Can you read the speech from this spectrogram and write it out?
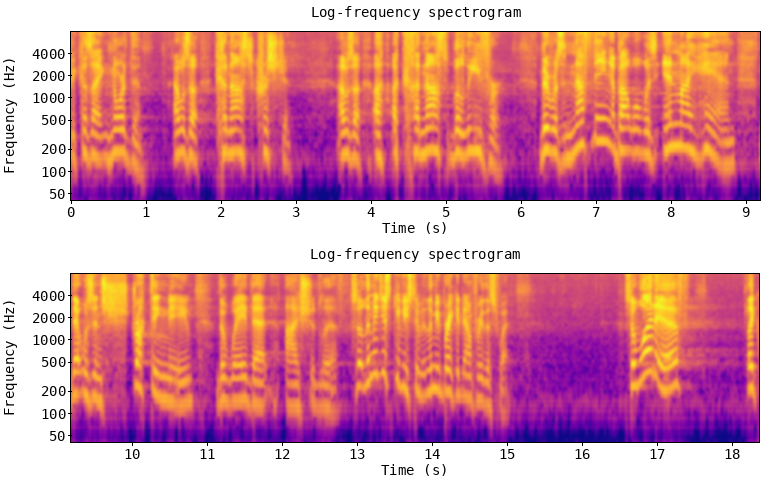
because I ignored them. I was a kanas Christian. I was a, a, a kanas believer. There was nothing about what was in my hand that was instructing me the way that I should live. So let me just give you some, let me break it down for you this way. So, what if, like,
